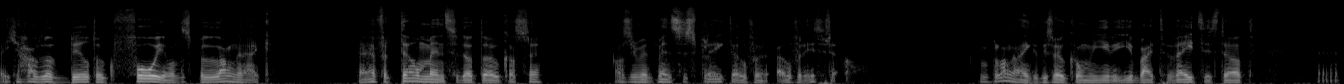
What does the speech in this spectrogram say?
Weet je, hou dat beeld ook voor je, want dat is belangrijk. vertel mensen dat ook als, ze, als je met mensen spreekt over, over Israël. Belangrijk is ook om hier, hierbij te weten is dat eh,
